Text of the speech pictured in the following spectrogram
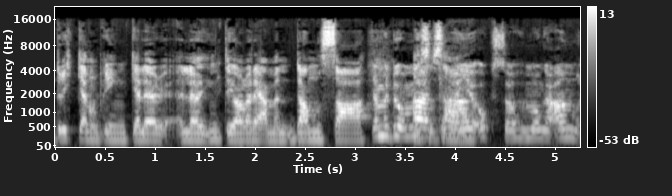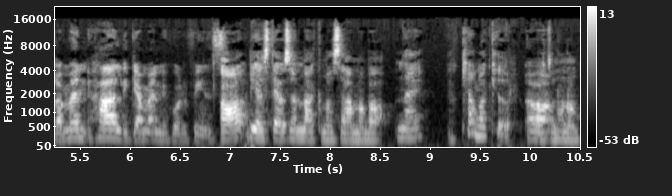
dricka någon drink eller, eller inte göra det men dansa. Ja men då märker Alltså, så här- man ju också hur många andra men härliga människor det finns. Ja, dels det och sen märker man så här, man bara nej jag kan ha kul Ja. utan honom.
